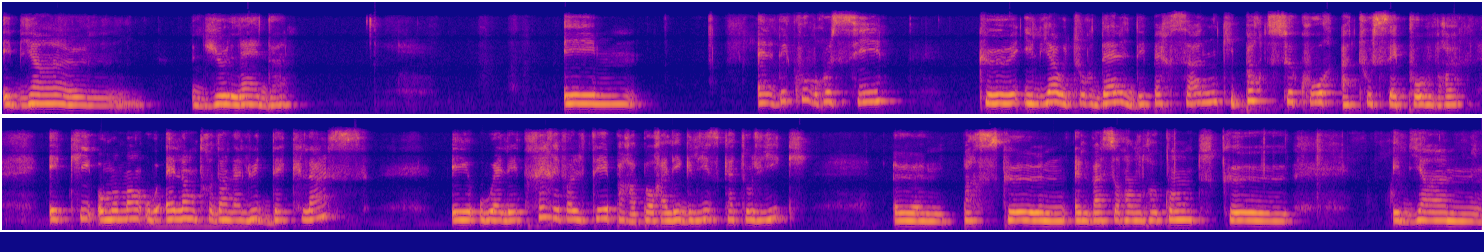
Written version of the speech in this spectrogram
eh bien, euh, Dieu l'aide. Et elle découvre aussi qu'il y a autour d'elle des personnes qui portent secours à tous ces pauvres et qui, au moment où elle entre dans la lutte des classes, et où elle est très révoltée par rapport à l'Église catholique euh, parce que euh, elle va se rendre compte que, eh bien,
